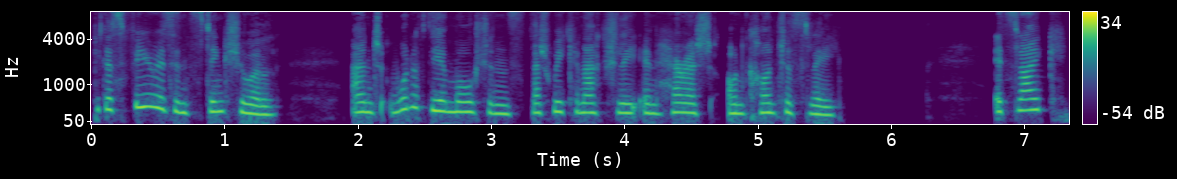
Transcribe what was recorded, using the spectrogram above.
Because fear is instinctual and one of the emotions that we can actually inherit unconsciously. It's like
